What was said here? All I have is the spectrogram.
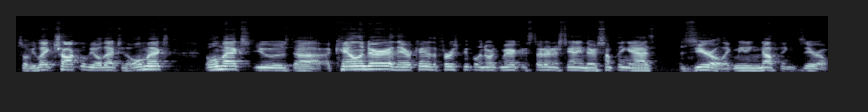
So if you like chocolate, we owe that to the Olmecs. The Olmecs used uh, a calendar, and they were kind of the first people in North America to start understanding there's something as zero, like meaning nothing, zero.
